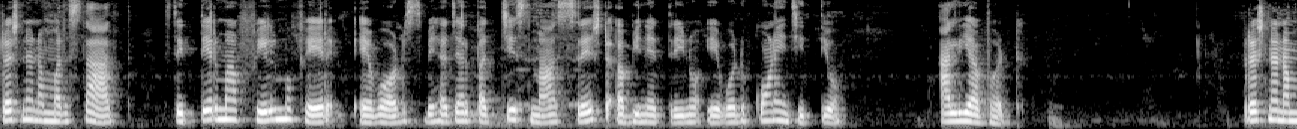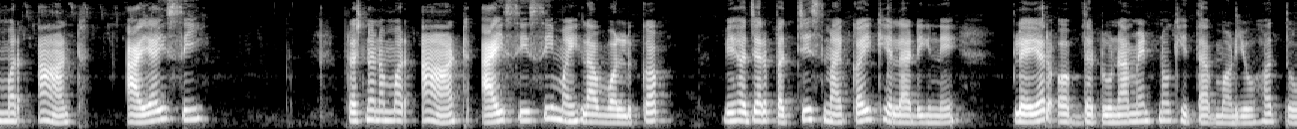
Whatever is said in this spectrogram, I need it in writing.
પ્રશ્ન નંબર સાત. સિત્તેરમાં ફિલ્મફેર એવોર્ડ્સ બે હજાર પચીસમાં શ્રેષ્ઠ અભિનેત્રીનો એવોર્ડ કોણે જીત્યો? આલિયા ભટ્ટ. પ્રશ્ન નંબર આઠ, આઈઆઈસી. પ્રશ્ન નંબર આઠ, આઈસીસી મહિલા વર્લ્ડ કપ બે હજાર પચીસમાં કઈ ખેલાડીને પ્લેયર ઓફ ધ ટુર્નામેન્ટનો ખિતાબ મળ્યો હતો?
